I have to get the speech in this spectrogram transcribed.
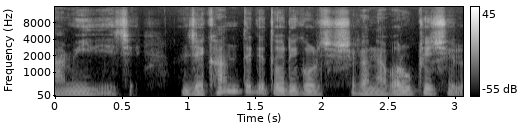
নামিয়ে দিয়েছে। যেখান থেকে তৈরি করেছে সেখানে আবার উঠেছিল,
